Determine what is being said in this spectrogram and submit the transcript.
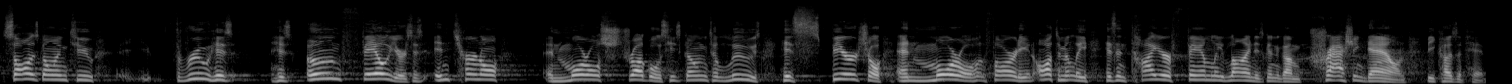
Saul is going to, through his, his own failures, his internal and moral struggles, he's going to lose his spiritual and moral authority. And ultimately, his entire family line is going to come crashing down because of him.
